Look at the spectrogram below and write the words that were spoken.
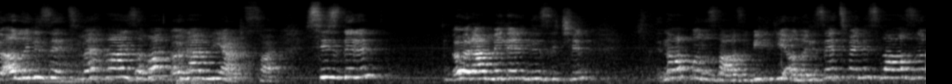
ve analiz etme her zaman önemli yer tutar. Sizlerin öğrenmeleriniz için ne yapmanız lazım? Bilgiyi analiz etmeniz lazım.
